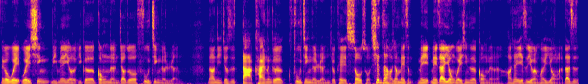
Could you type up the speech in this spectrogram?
那个微微信里面有一个功能叫做附近的人。那你就是打开那个附近的人，你就可以搜索。现在好像没怎么没没在用微信这个功能了，好像也是有人会用了。但是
